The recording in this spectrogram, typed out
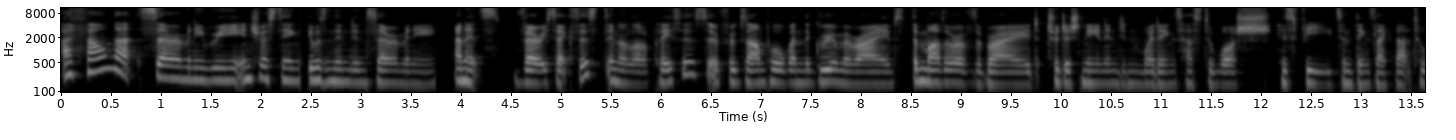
I found that ceremony really interesting. It was an Indian ceremony and it's very sexist in a lot of places. So, for example, when the groom arrives, the mother of the bride, traditionally in Indian weddings, has to wash his feet and things like that to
